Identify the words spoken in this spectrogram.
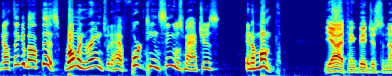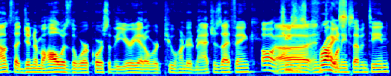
Now think about this. Roman Reigns would have 14 singles matches in a month. Yeah, I think they just announced that Jinder Mahal was the workhorse of the year. He had over 200 matches, I think. Oh, uh, Jesus in Christ. 2017.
